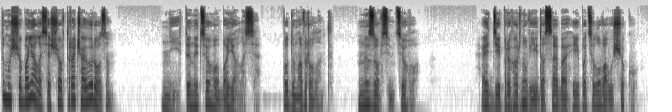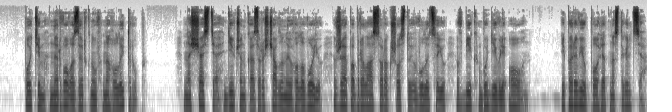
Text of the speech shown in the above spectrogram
Тому що боялася, що втрачаю розум. Ні, ти не цього боялася, подумав Роланд. Не зовсім цього. Едді пригорнув її до себе і поцілував у щоку. Потім нервово зиркнув на голий труп. На щастя, дівчинка з розчавленою головою вже побрела 46-ю вулицею в бік будівлі ООН і перевів погляд на стрільця.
